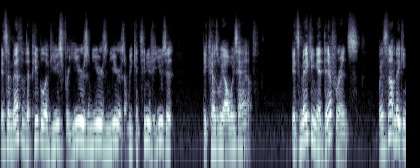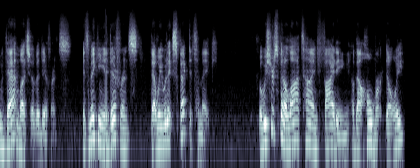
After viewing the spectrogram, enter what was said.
It's a method that people have used for years and years and years, and we continue to use it because we always have. It's making a difference, but it's not making that much of a difference. It's making a difference that we would expect it to make. But we sure spend a lot of time fighting about homework, don't we?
